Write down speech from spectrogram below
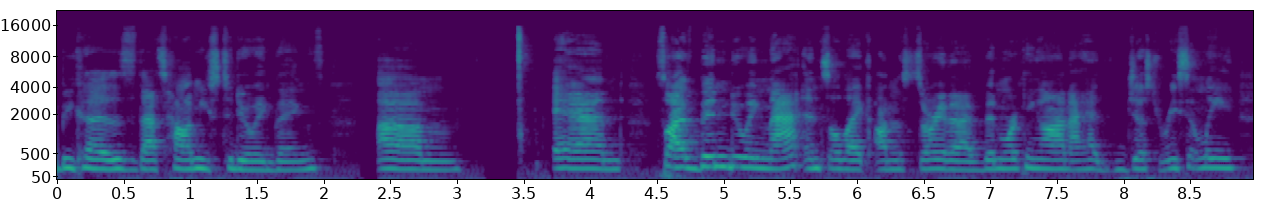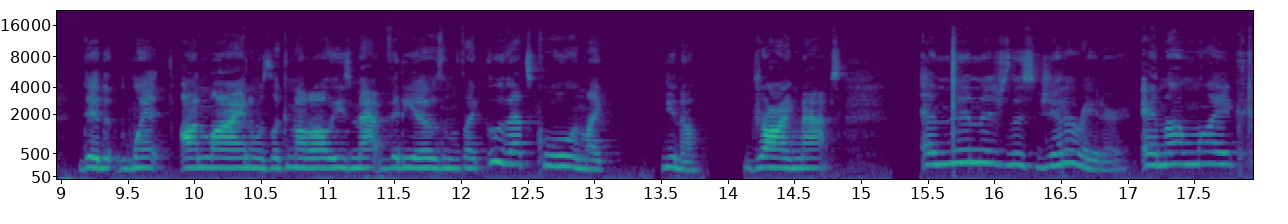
because that's how i'm used to doing things. Um and so i've been doing that. And so like on the story that i've been working on i had just recently did went online and was looking at all these map videos and was like ooh that's cool and like you know drawing maps. And then there's this generator and i'm like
